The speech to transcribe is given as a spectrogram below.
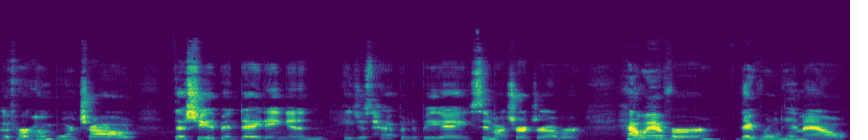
of her unborn child that she had been dating, and he just happened to be a semi truck driver. However, they ruled him out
